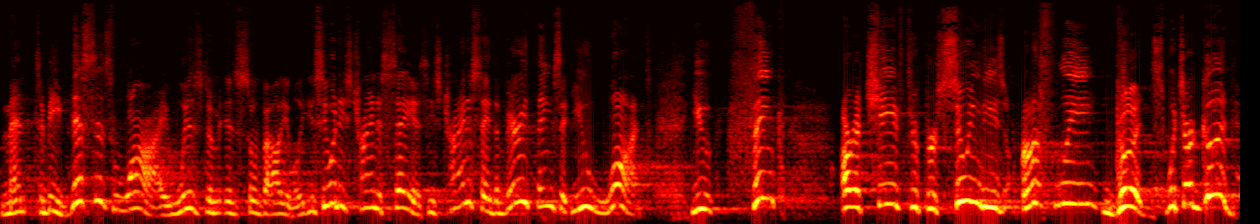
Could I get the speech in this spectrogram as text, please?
meant to be. This is why wisdom is so valuable. You see what he's trying to say is he's trying to say the very things that you want, you think are achieved through pursuing these earthly goods, which are good.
